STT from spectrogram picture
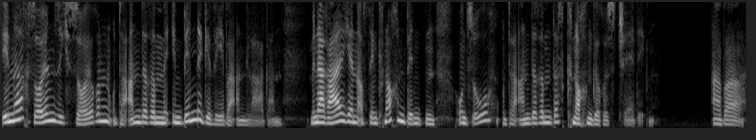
Demnach sollen sich Säuren unter anderem im Bindegewebe anlagern, Mineralien aus den Knochen binden und so unter anderem das Knochengerüst schädigen. Aber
